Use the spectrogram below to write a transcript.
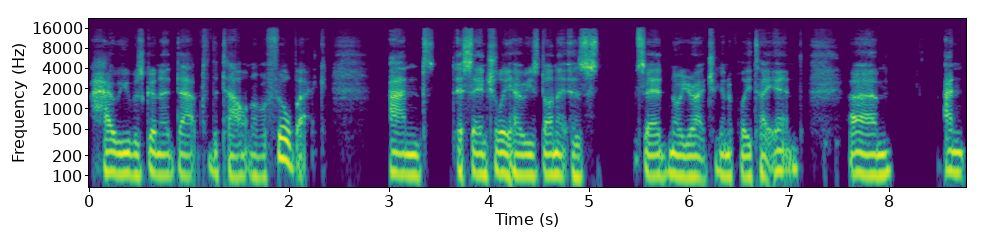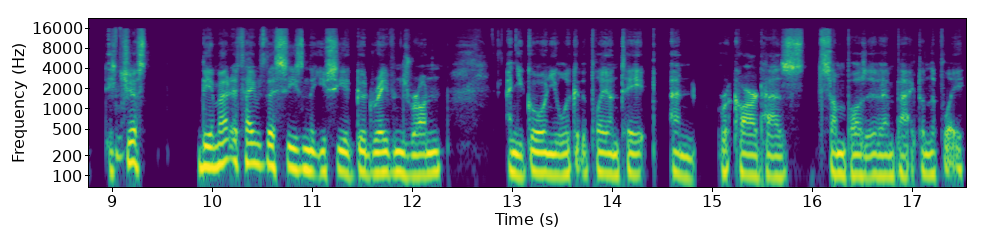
how he was going to adapt to the talent of a fullback. And essentially, how he's done it is said, no, you're actually going to play tight end. Um, and it's just the amount of times this season that you see a good Ravens run and you go and you look at the play on tape and Ricard has some positive impact on the play.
